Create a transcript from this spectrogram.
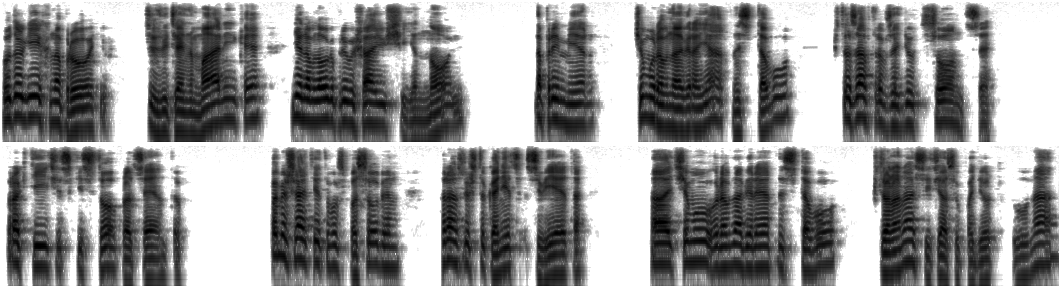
У других, напротив, чрезвычайно маленькая, не намного превышающая ноль. Например, чему равна вероятность того, что завтра взойдет солнце? Практически сто процентов. Помешать этому способен разве что конец света. А чему равна вероятность того, что на нас сейчас упадет луна?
